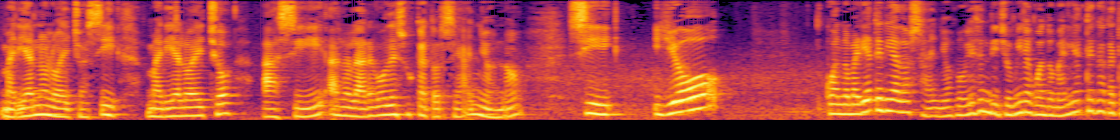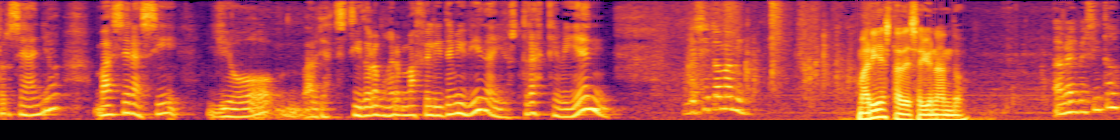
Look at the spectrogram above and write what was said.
María no lo ha hecho así. María lo ha hecho así a lo largo de sus 14 años, ¿no? Si yo cuando María tenía dos años, me hubiesen dicho, mira, cuando María tenga 14 años va a ser así. Yo habría sido la mujer más feliz de mi vida y ostras, qué bien. Besito, mami. María está desayunando. A ver, besito.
